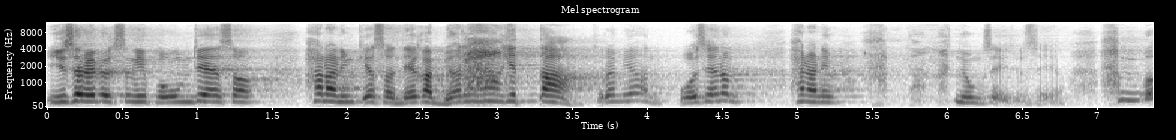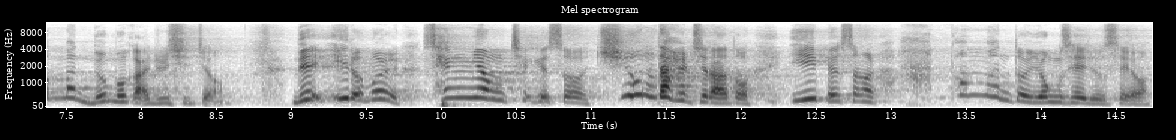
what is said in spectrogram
이스라엘 백성이 보험제에서 하나님께서 내가 멸하겠다 그러면 모세는 하나님 용서해 주세요. 한 번만 넘어가 주시죠. 내 이름을 생명책에서 지운다 할지라도 이 백성을 한 번만 더 용서해 주세요.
